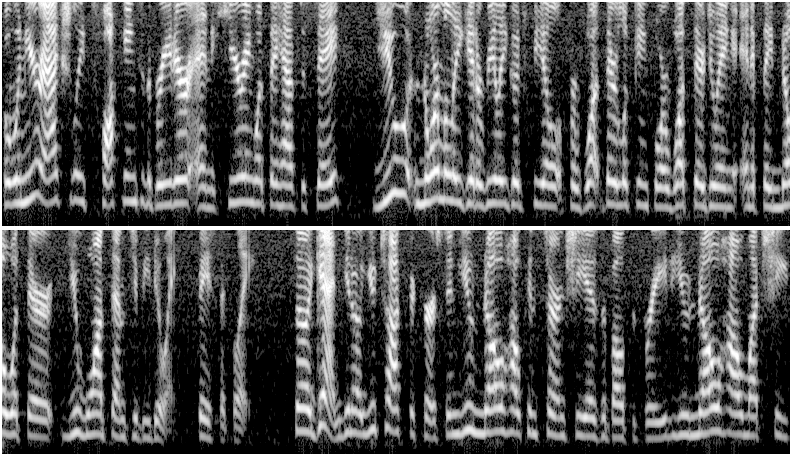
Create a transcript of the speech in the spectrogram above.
But when you're actually talking to the breeder and hearing what they have to say, you normally get a really good feel for what they're looking for, what they're doing, and if they know what they're you want them to be doing, basically. So again, you know, you talk to Kirsten, you know how concerned she is about the breed, you know how much she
